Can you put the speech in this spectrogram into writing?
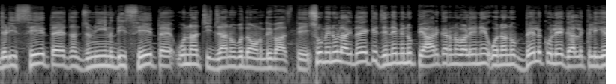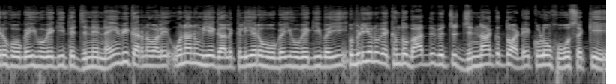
ਜਿਹੜੀ ਸਿਹਤ ਹੈ, ਜਾਂ ਜ਼ਮੀਨ ਦੀ ਸਿਹਤ ਹੈ, ਉਹਨਾਂ ਚੀਜ਼ਾਂ ਨੂੰ ਵਧਾਉਣ ਦੇ ਵਾਸਤੇ। ਸੋ ਮੈਨੂੰ ਲੱਗਦਾ ਹੈ ਕਿ ਜਿੰਨੇ ਮੈਨੂੰ ਪਿਆਰ ਕਰਨ ਵਾਲੇ ਨੇ, ਉਹਨਾਂ ਨੂੰ ਬਿਲਕੁਲ ਇਹ ਗੱਲ ਕਲੀਅਰ ਹੋ ਗਈ ਹੋਵੇਗੀ ਤੇ ਜਿੰਨੇ ਨਹੀਂ ਵੀ ਕਰਨ ਵਾਲੇ ਉਹਨਾਂ ਨੂੰ ਵੀ ਇਹ ਗੱਲ ਕਲੀਅਰ ਹੋ ਗਈ ਹੋਵੇਗੀ ਬਈ ਵੀਡੀਓ ਨੂੰ ਵੇਖਣ ਤੋਂ ਬਾਅਦ ਦੇ ਵਿੱਚ ਜਿੰਨਾ ਕੁ ਤੁਹਾਡੇ ਕੋਲੋਂ ਹੋ ਸਕੇ,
